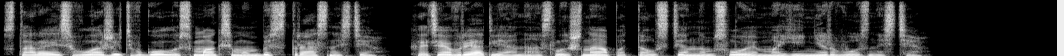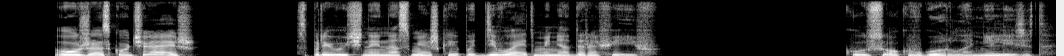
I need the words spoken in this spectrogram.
стараясь вложить в голос максимум бесстрастности, хотя вряд ли она слышна под толстенным слоем моей нервозности. «Уже скучаешь?» С привычной насмешкой поддевает меня Дорофеев. Кусок в горло не лезет.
